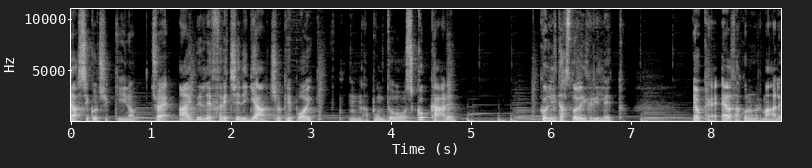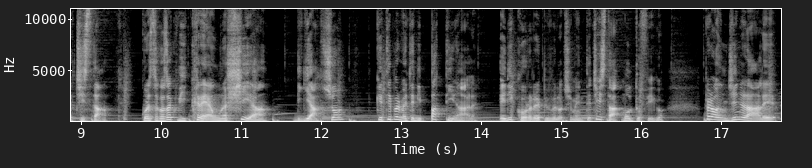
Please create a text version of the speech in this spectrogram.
classico cecchino, cioè hai delle frecce di ghiaccio che puoi mh, appunto scoccare con il tasto del grilletto. E ok, è l'attacco normale, ci sta. Questa cosa qui crea una scia di ghiaccio che ti permette di pattinare e di correre più velocemente. Ci sta, molto figo. Però in generale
